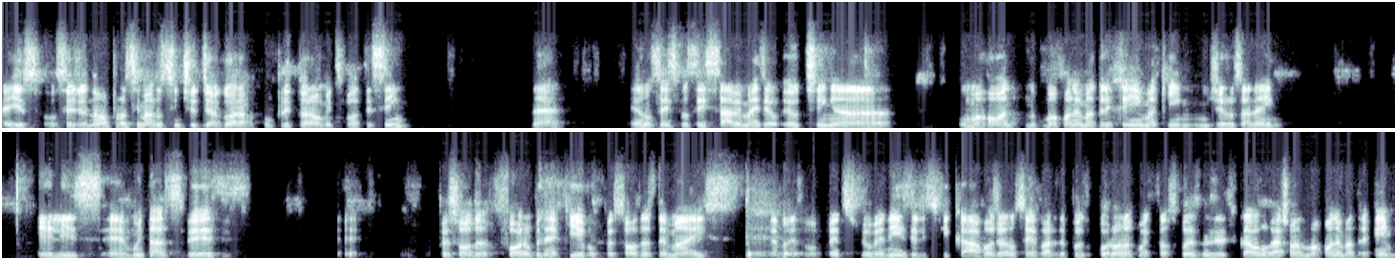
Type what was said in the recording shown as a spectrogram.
É isso. Ou seja, não aproximar no sentido de agora cumprir Torah mitzvot, e sim, né? Eu não sei se vocês sabem, mas eu, eu tinha uma uma Rona Madrechim aqui em Jerusalém. Eles, é, muitas vezes, pessoal, da, fora o Akiva, o pessoal das demais, demais movimentos juvenis, eles ficavam, já não sei agora, depois do corona, como é que estão as coisas, mas eles ficavam num lugar chamado Marrone Madrechim,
